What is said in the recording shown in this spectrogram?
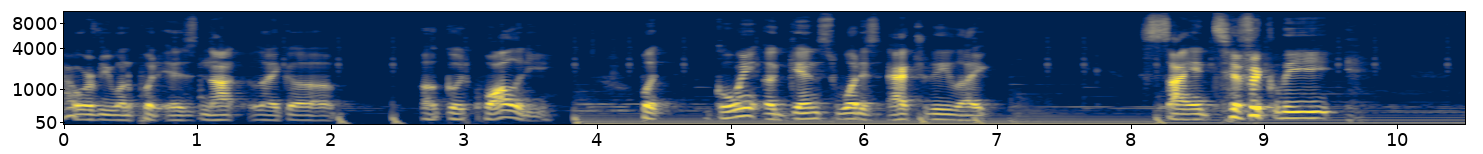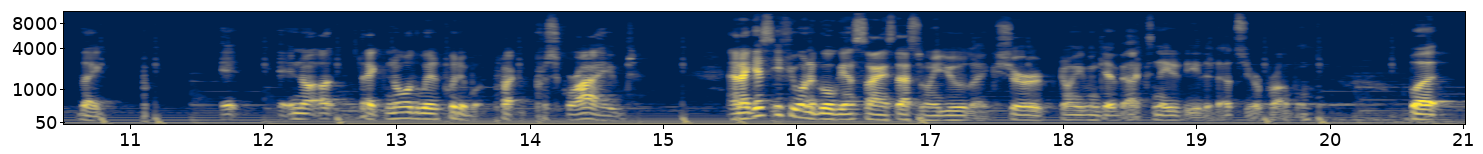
however you want to put it, is not like a a good quality, but going against what is actually like scientifically like it, you know like no other way to put it but pre- prescribed and I guess if you want to go against science, that's on you. Like, sure, don't even get vaccinated either. That's your problem. But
